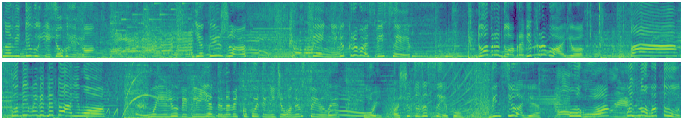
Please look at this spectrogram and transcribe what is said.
Навіть дивитись огидно. Який жах. Пенні, відкривай свій сейф. Добре, добре, відкриваю. А, куди ми відлітаємо? Мої любі клієнти навіть купити нічого не встигли. Ой, а що це за сейфом? Він сяє. Ого, ми знову тут.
